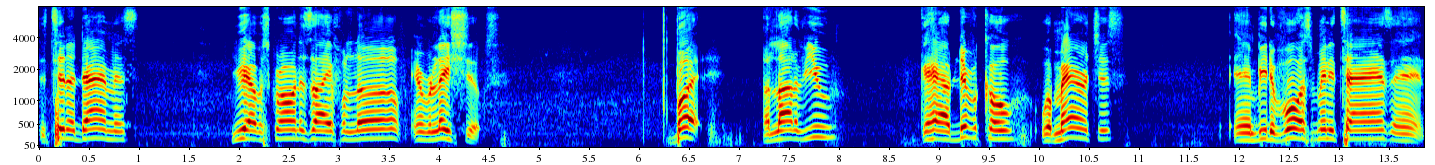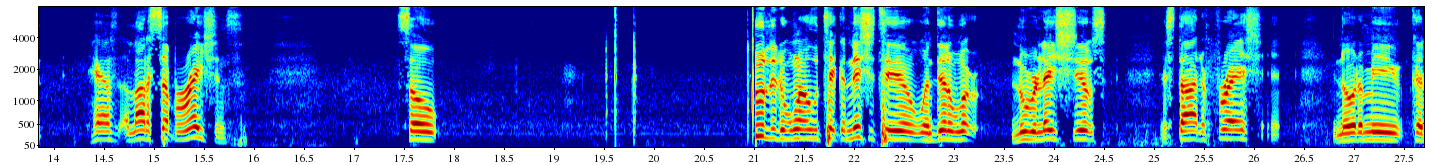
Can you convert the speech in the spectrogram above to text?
the ten of diamonds, you have a strong desire for love and relationships. But a lot of you can have difficult with marriages and be divorced many times and have a lot of separations. So usually the one who take initiative when dealing with new relationships and starting fresh. You know what I mean? Because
